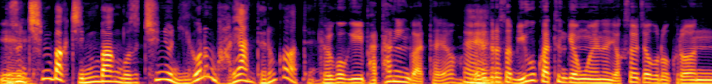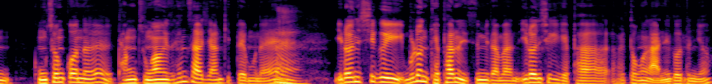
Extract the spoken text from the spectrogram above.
무슨 예. 친박, 진박, 무슨 친윤 이거는 말이 안 되는 것 같아요. 결국 이 바탕인 것 같아요. 네. 예를 들어서 미국 같은 경우에는 역설적으로 그런 공천권을 당 중앙에서 행사하지 않기 때문에 네. 이런 식의 물론 개파는 있습니다만 이런 식의 개파 활동은 아니거든요.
